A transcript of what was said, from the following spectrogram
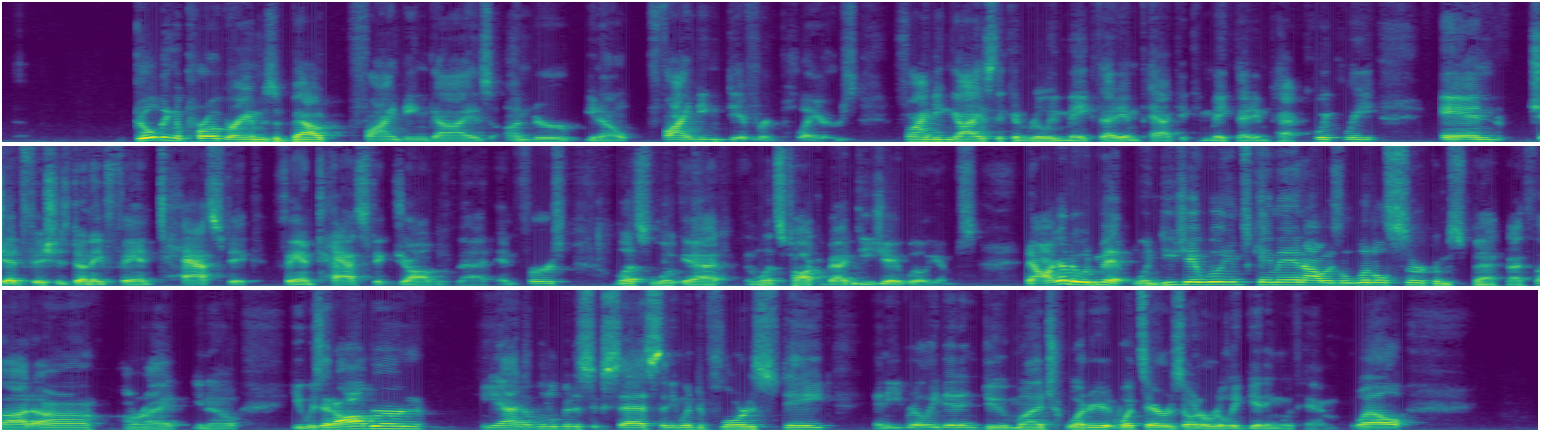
building a program is about finding guys under, you know, finding different players, finding guys that can really make that impact. It can make that impact quickly. And Jedd Fisch has done a fantastic, fantastic job of that. And first, let's look at and let's talk about DJ Williams. Now, I got to admit, when DJ Williams came in, I was a little circumspect. I thought, oh, all right, you know, he was at Auburn, he had a little bit of success, then he went to Florida State, and he really didn't do much. What are, what's Arizona really getting with him? Well,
